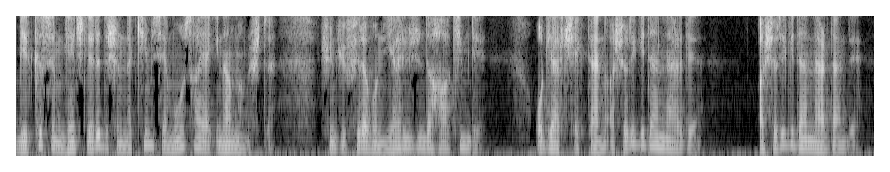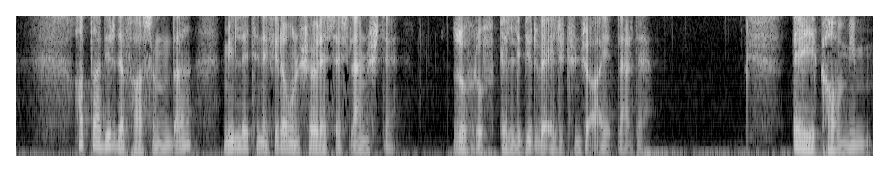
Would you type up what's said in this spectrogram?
bir kısım gençleri dışında kimse Musa'ya inanmamıştı. Çünkü Firavun yeryüzünde hakimdi. O gerçekten aşırı gidenlerdi. Aşırı gidenlerdendi. Hatta bir defasında milletine Firavun şöyle seslenmişti. Zuhruf 51 ve 53. ayetlerde. Ey kavmim!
